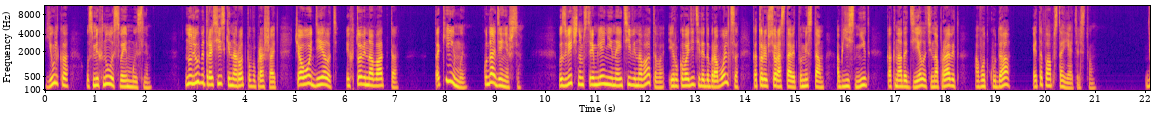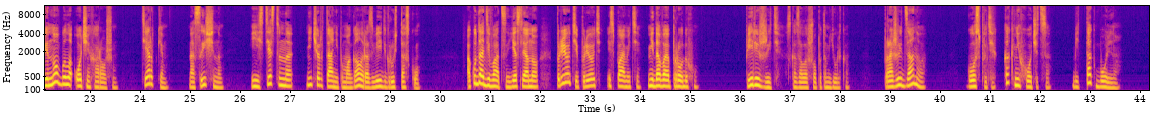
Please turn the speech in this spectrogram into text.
Юлька усмехнулась своим мыслям. Ну, любит российский народ повопрошать. Чего делать? И кто виноват-то? Такие мы. Куда денешься? В извечном стремлении найти виноватого и руководителя-добровольца, который все расставит по местам, объяснит, как надо делать и направит, а вот куда — это по обстоятельствам. Вино было очень хорошим, терпким, насыщенным и, естественно, ни черта не помогало развеять грусть-тоску. А куда деваться, если оно Прёть и прёть из памяти, не давая продуху. «Пережить», — сказала шепотом Юлька. «Прожить заново? Господи, как не хочется. Ведь так больно».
